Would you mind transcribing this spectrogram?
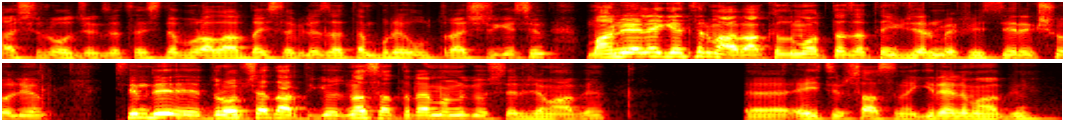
aşırı olacak zaten sizde buralardaysa bile zaten buraya ultra aşırı geçin. Manuele getirme abi akıllı modda zaten 120 FPS direkt şu oluyor. Şimdi e, drop shot artı göz nasıl atılır hemen onu göstereceğim abi. E, eğitim sahasına girelim abim.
